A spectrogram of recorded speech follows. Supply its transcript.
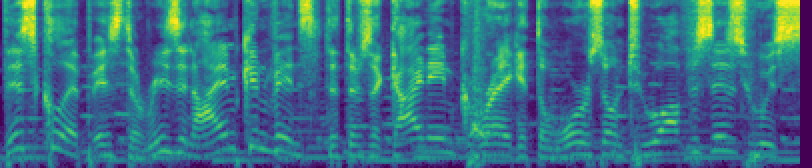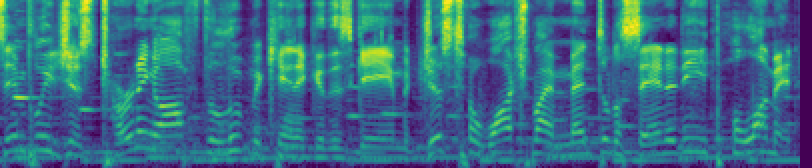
This clip is the reason I am convinced that there's a guy named Greg at the Warzone 2 offices who is simply just turning off the loot mechanic of this game just to watch my mental sanity plummet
